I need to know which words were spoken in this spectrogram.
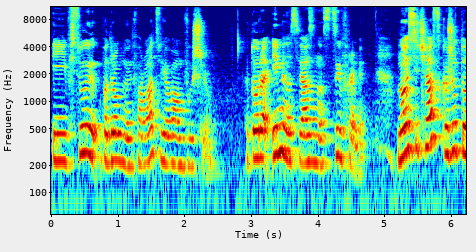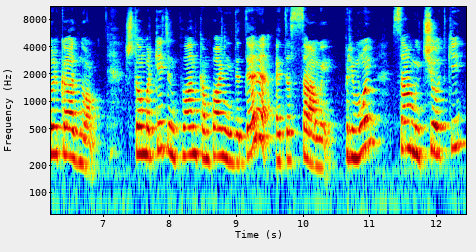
и всю подробную информацию я вам вышлю, которая именно связана с цифрами. Но сейчас скажу только одно, что маркетинг-план компании Deterra — это самый прямой, самый четкий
